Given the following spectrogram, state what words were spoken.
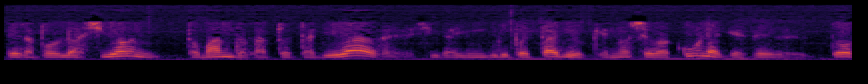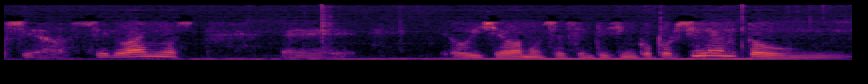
de la población tomando la totalidad, es decir, hay un grupo etario que no se vacuna, que es de 12 a 0 años, eh, hoy llevamos un 65%, un,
